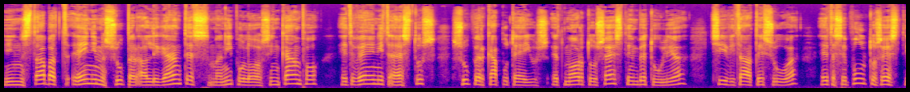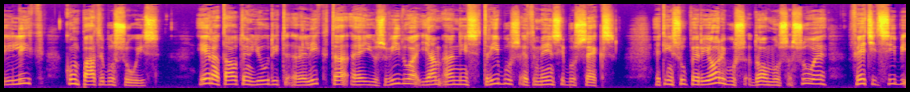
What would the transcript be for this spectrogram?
instabat enim super alligantes manipulos in campo et venit estus super caput eius et mortus est in Betulia civitate sua et sepultus est illic cum patribus suis. Erat autem iudit relicta eius vidua iam annis tribus et mensibus sex et in superioribus domus suae fecit sibi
